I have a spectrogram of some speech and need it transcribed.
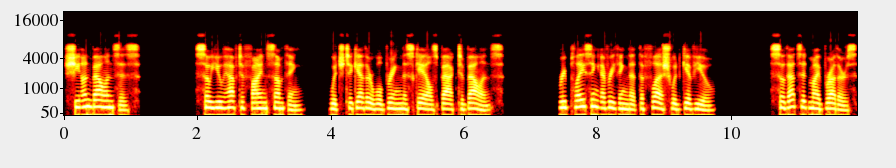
She unbalances. So you have to find something, which together will bring the scales back to balance. Replacing everything that the flesh would give you. So that's it my brothers,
